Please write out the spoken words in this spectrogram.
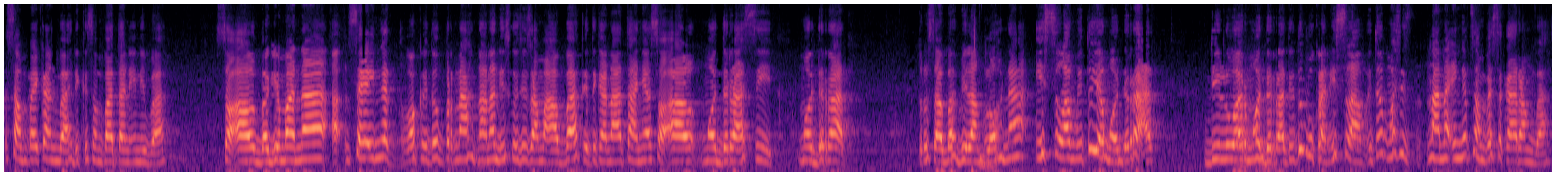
sampaikan, Bah, di kesempatan ini, Bah? Soal bagaimana uh, saya ingat waktu itu pernah Nana diskusi sama Abah ketika Nana tanya soal moderasi, moderat. Terus Abah bilang, "Loh, Nah, Islam itu ya moderat. Di luar moderat itu bukan Islam." Itu masih Nana ingat sampai sekarang, Bah.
